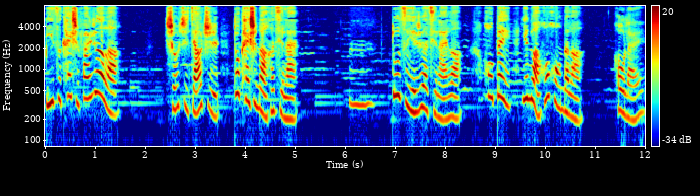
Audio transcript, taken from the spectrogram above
鼻子开始发热了，手指脚趾都开始暖和起来。嗯肚子也热起来了，后背也暖烘烘的了。后来，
